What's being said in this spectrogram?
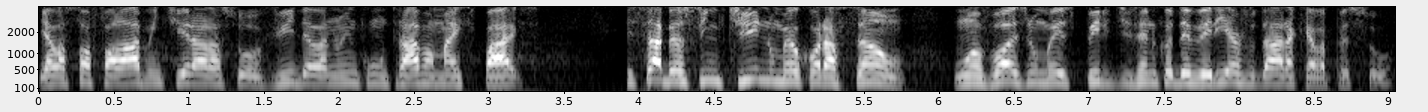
E ela só falava em tirar a sua vida, ela não encontrava mais paz. E sabe, eu senti no meu coração uma voz no meu espírito dizendo que eu deveria ajudar aquela pessoa.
